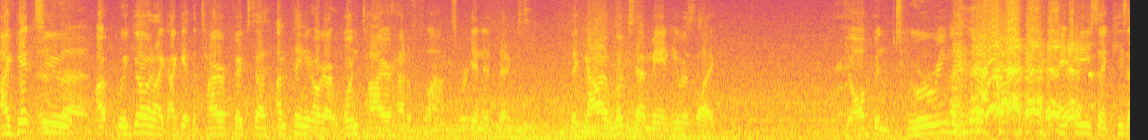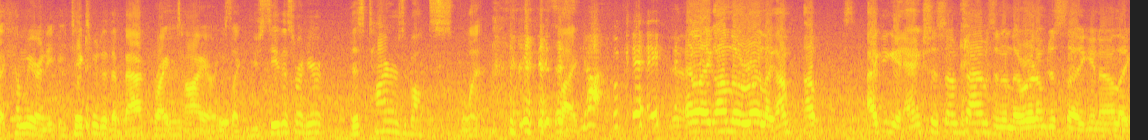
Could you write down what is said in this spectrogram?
I get to, bad. uh, we go and like I get the tire fixed. I, I'm thinking, okay, one tire had a flat, so we're getting it fixed. The guy looks at me and he was like, "Y'all been touring on this?" and, and he's like, he's like, "Come here," and he, he takes me to the back right tire, and he's like, "You see this right here? This tire is about to split." It's like, Not okay. And like on the road, like I'm, I'm, I can get anxious sometimes, and on the road I'm just like, you know, like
